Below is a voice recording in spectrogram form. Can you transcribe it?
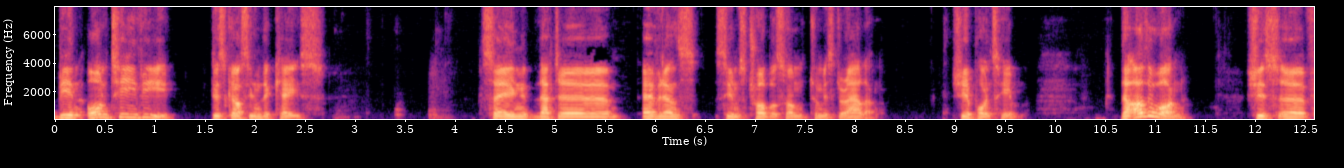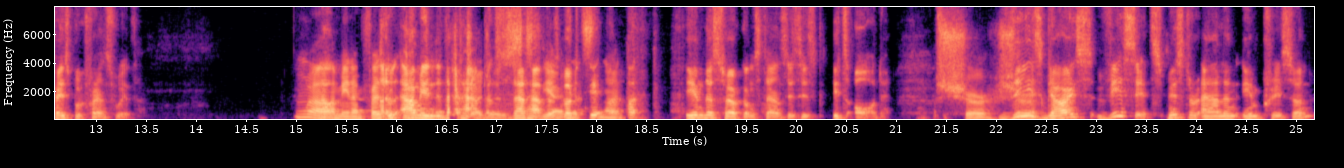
been on TV discussing the case, saying that uh, evidence seems troublesome to Mr. Allen. She appoints him. The other one, she's uh, Facebook friends with. Well, now, I mean, I'm Facebook. I, I mean, that happens. Judges. That happens. Yeah, but it, not... uh, in the circumstances, it's, it's odd. Sure, sure. These guys visits Mr. Allen in prison,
